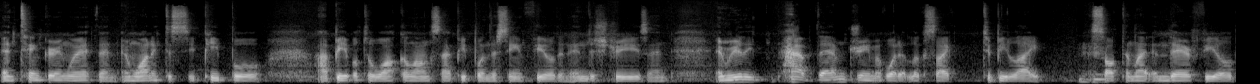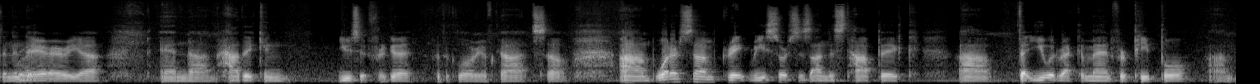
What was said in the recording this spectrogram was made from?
and tinkering with and, and wanting to see people uh, be able to walk alongside people in the same field and industries and and really have them dream of what it looks like to be light salt and light in their field and in Right. their area and um, how they can use it for good for the glory of God so um, what are some great resources on this topic uh, that you would recommend for people um,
